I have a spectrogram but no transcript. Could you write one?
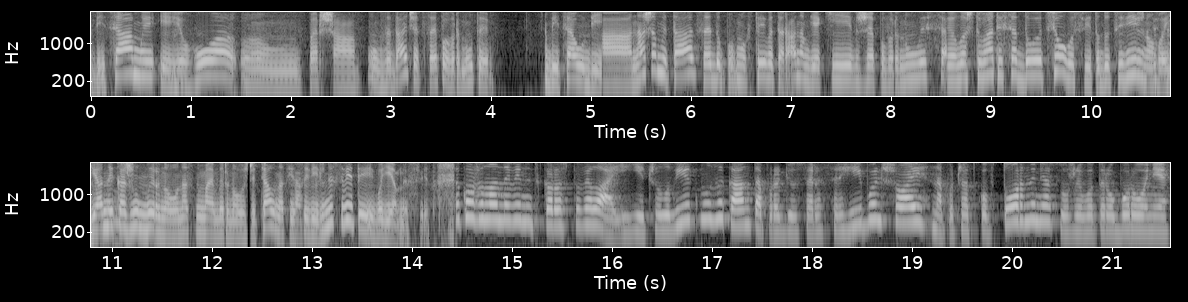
бійцями, і його ем, перша задача це повернути. Бійця у бій. А наша мета це допомогти ветеранам, які вже повернулися, влаштуватися до цього світу, до цивільного. Я не кажу мирного. У нас немає мирного життя. У нас є цивільний світ і воєнний світ. Також Олена Вінницька розповіла, її чоловік, музикант та продюсер Сергій Большой на початку вторгнення служив у теробороні,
